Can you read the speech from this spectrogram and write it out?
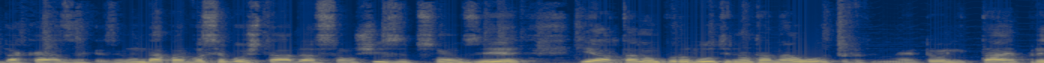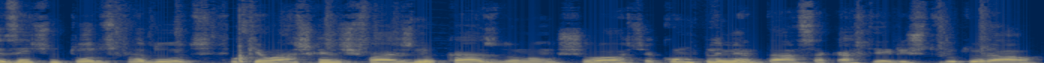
da casa. Quer dizer, não dá para você gostar da ação XYZ e ela está num produto e não está na outra. Né? Então ele está presente em todos os produtos. O que eu acho que a gente faz no caso do long short é complementar essa carteira estrutural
